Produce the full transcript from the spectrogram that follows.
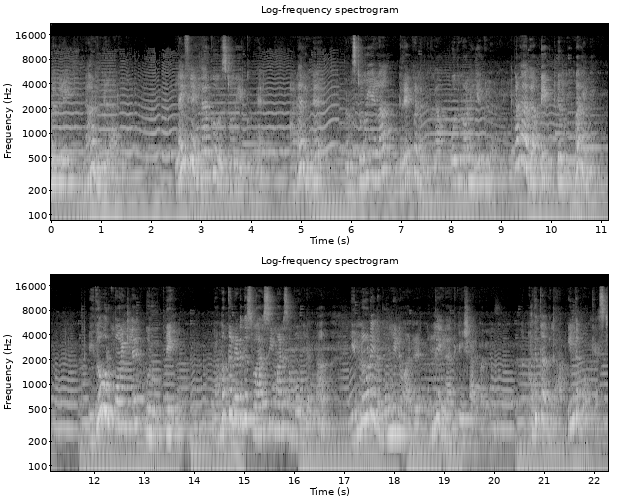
நண்பர்களே நான் உங்கள் ஆர்வம் லைஃப்ல எல்லாருக்கும் ஒரு ஸ்டோரி இருக்குங்க. ஆனா என்ன நம்ம ஸ்டோரியெல்லாம் டிரெக்ட் பண்ணதுக்குலாம் போதுமான இயக்குனர் ஆனா அதை அப்படியே விட்டுட முடியுமா என்ன ஏதோ ஒரு பாயிண்ட்ல ஒரு உத்வேகம். நமக்கு நடந்த சுவாரஸ்யமான சம்பவங்கள் எல்லாம் என்னோட இந்த பூமியில வாழ்ற உங்க எல்லாருக்கிட்டையும் ஷேர் பண்ணலாம் அதுக்காக தான் இந்த பாட்காஸ்ட்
